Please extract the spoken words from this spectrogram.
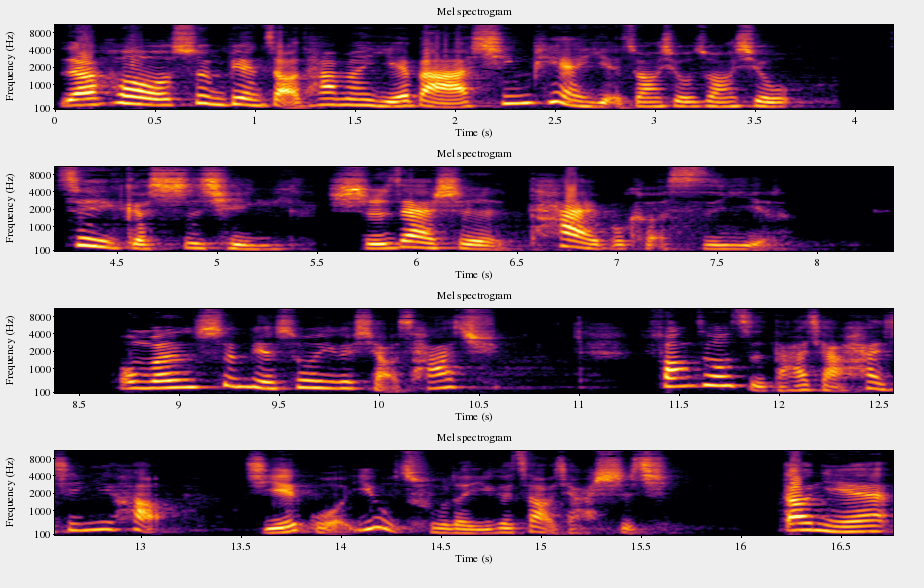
然后顺便找他们也把芯片也装修装修。这个事情实在是太不可思议了。我们顺便说一个小插曲：方舟子打假汉芯一号，结果又出了一个造假事情。当年《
